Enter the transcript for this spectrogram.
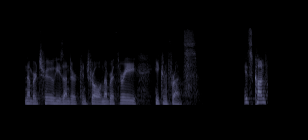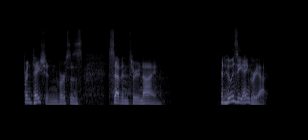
number two, he's under control. Number three, he confronts. It's confrontation, verses 7 through 9. And who is he angry at?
